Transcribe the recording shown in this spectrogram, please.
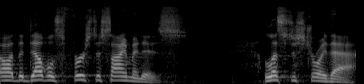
uh, the devil's first assignment is? Let's destroy that.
